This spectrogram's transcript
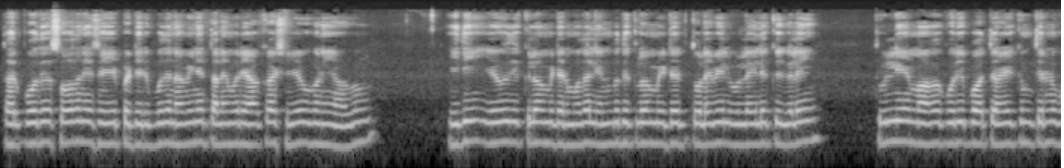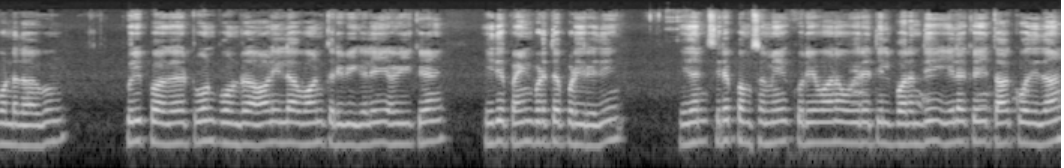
தற்போது சோதனை செய்யப்பட்டிருப்பது நவீன தலைமுறை ஆகாஷ் ஏவுகணையாகும். இது எழுபது கிலோமீட்டர் முதல் எண்பது கிலோமீட்டர் தொலைவில் உள்ள இலக்குகளை துல்லியமாக குறிபார்த்து அழிக்கும் திறன் கொண்டதாகும். குறிப்பாக ட்ரோன் போன்ற ஆளில்லா வான் கருவிகளை அழிக்க இது பயன்படுத்தப்படுகிறது. இதன் சிறப்பம்சமே குறைவான உயரத்தில் பறந்து இலக்கை தாக்குவதுதான்.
